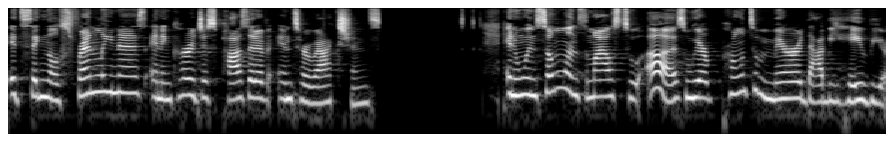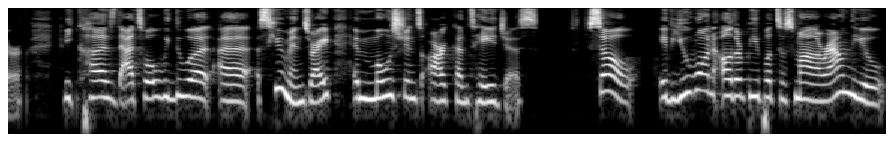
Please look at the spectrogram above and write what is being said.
It signals friendliness and encourages positive interactions. And when someone smiles to us, we are prone to mirror that behavior because that's what we do uh, uh, as humans, right? Emotions are contagious. So if you want other people to smile around you,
